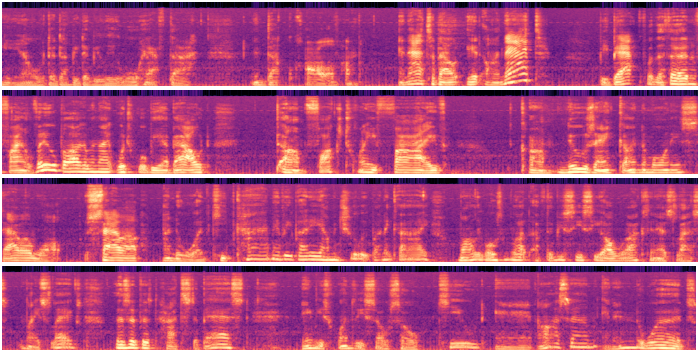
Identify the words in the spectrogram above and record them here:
you know the WWE will have to induct all of them. And that's about it on that. Be back for the third and final video blog of the night, which will be about um, Fox 25 um, news anchor in the morning, Sarah Wall. Sarah Underwood. Keep calm, everybody. I'm a Julie Bunny guy. Molly Rosenblatt of WCCO rocks and has less nice legs. Elizabeth Hart's the best. Amy Swansea so so cute and awesome. And in the words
